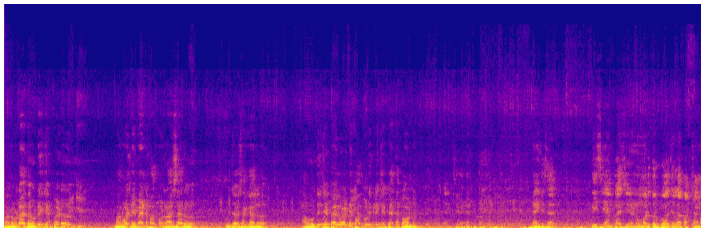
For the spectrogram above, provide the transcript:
మనోడు అది చెప్పాడు. మనం డిమాండ్ పదమూడు రాశారు ఉద్యోగ సంఘాలు. ఆ ఒకటి చెప్పారు కాబట్టి పదమూడుకి చెప్పేస్తే బాగుంటుంది. Thank you sir BC employees union ఉమ్మడి తూర్పుగోదావరి జిల్లా పక్షాన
